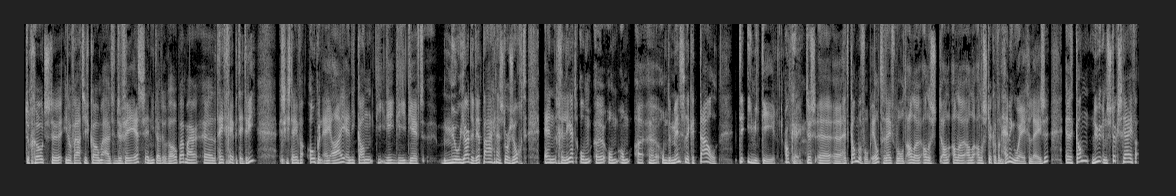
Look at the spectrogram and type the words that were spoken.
de, grootste innovaties komen uit de VS en niet uit Europa. Maar dat heet GPT-3, een systeem van OpenAI. En die, kan, die, die, die, die heeft miljarden webpagina's doorzocht en geleerd om, om, om, om de menselijke taal te imiteren. Oké. Okay. Dus uh, uh, het kan bijvoorbeeld, het heeft bijvoorbeeld alle, alle, alle, alle, alle stukken van Hemingway gelezen. En het kan nu een stuk schrijven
